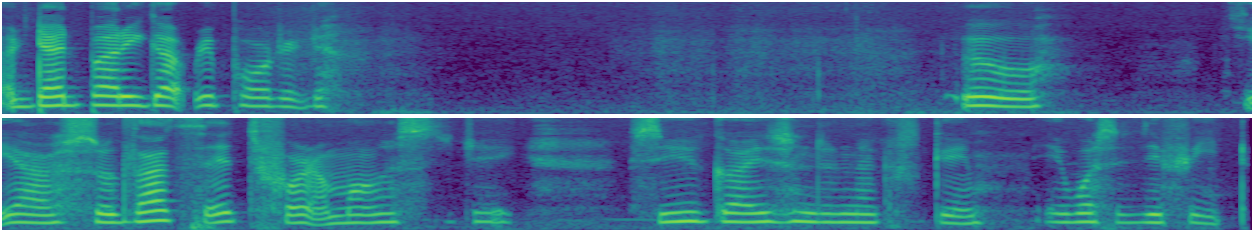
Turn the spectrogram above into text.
A dead body got reported. Ooh. Yeah, so that's it for Among Us today. See you guys in the next game. It was a defeat.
